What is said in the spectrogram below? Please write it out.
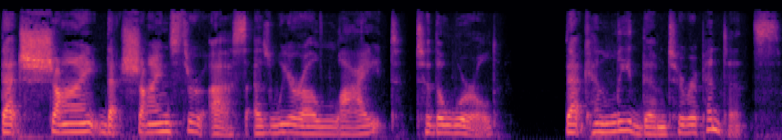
that shine that shines through us as we are a light to the world that can lead them to repentance.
